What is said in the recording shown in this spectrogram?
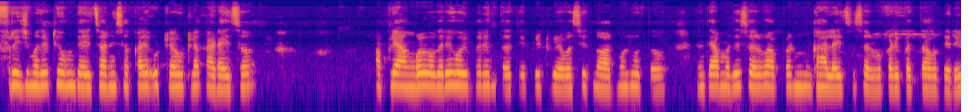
फ्रीजमध्ये ठेवून द्यायचं आणि सकाळी उठल्या उठल्या काढायचं. आपली आंघोळ वगैरे होईपर्यंत ते पीठ व्यवस्थित नॉर्मल होतं. आणि त्यामध्ये सर्व आपण घालायचं सर्व कढीपत्ता वगैरे.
